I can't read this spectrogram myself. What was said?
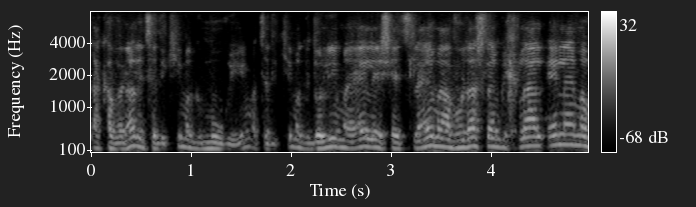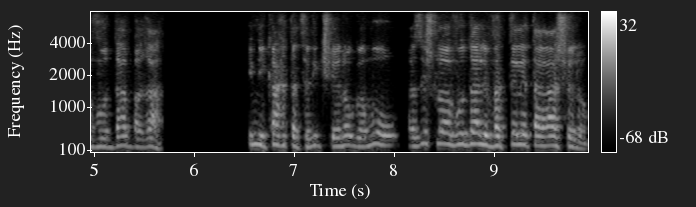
הכוונה לצדיקים הגמורים, הצדיקים הגדולים האלה, שאצלהם העבודה שלהם בכלל, אין להם עבודה ברע. אם ניקח את הצדיק שאינו גמור, אז יש לו עבודה לבטל את הרע שלו,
